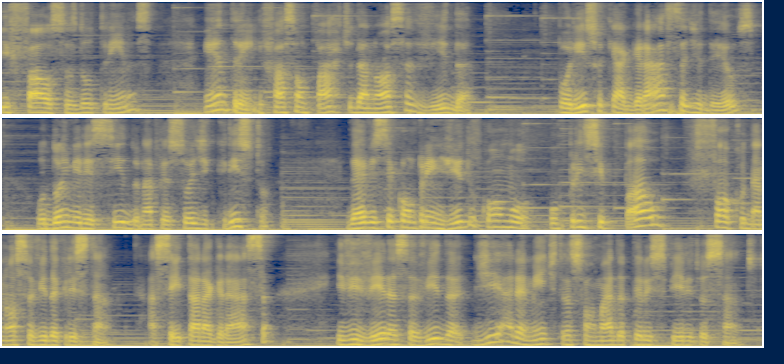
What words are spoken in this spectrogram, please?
e falsas doutrinas entrem e façam parte da nossa vida. Por isso que a graça de Deus, o dom merecido na pessoa de Cristo, deve ser compreendido como o principal foco da nossa vida cristã. Aceitar a graça e viver essa vida diariamente transformada pelo Espírito Santo.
